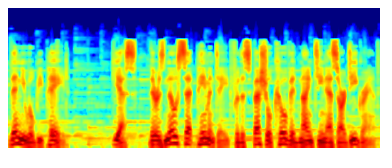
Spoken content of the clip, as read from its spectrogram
then you will be paid. Yes, there is no set payment date for the special COVID 19 SRD grant.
